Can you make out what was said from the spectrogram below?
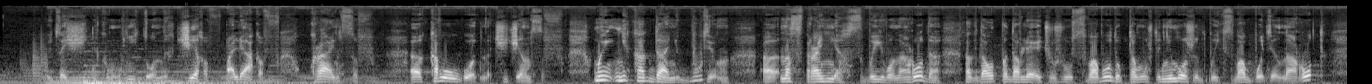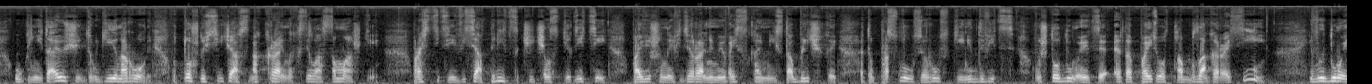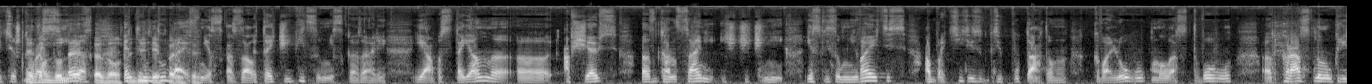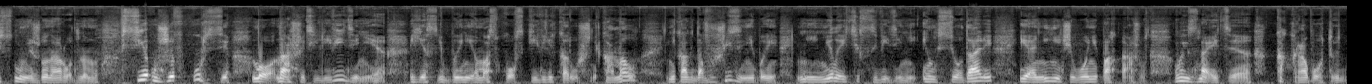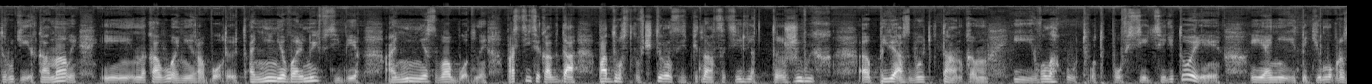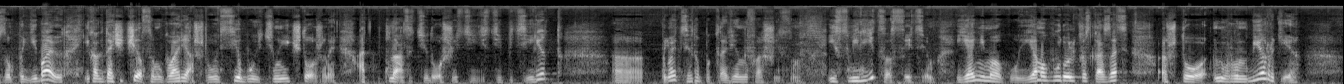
быть защитником угнетенных чехов, поляков, украинцев. Э, кого угодно, чеченцев. Мы никогда не будем э, на стороне своего народа, когда он подавляет чужую свободу, потому что не может быть свободен народ, угнетающий другие народы. Вот то, что сейчас на окраинах села Самашки, простите, висят 30 чеченских детей, повешенные федеральными войсками и с табличкой, это проснулся русский медведь. Вы что думаете, это пойдет на благо России? И вы думаете, что это Россия... Дудаев сказал, что это детей Дудаев повесили? мне сказал, это очевидцы мне сказали. Я постоянно э, общаюсь э, с гонцами из Чечни. Если сомневаетесь, обратитесь к депутатам, к Валеву, к Молоствову, э, к Красному Кресту Международному. Все уже в курсе, но наше телевидение, если бы не московский великодушный канал, никогда в жизни бы не имело этих сведений. Им все дали, и они ничего не покажут. Вы знаете, как работают другие каналы и на кого они работают. Они не вольны в себе, они не свободны. Простите, когда подростков 14-15 лет живых э, привязывают к танкам и волокут вот по всей территории, и они таким образом погибают, и когда чеченцам говорят, что вы все будете уничтожены от 15 до 65 лет, э, понимаете, это обыкновенный фашизм. И смириться с этим я не могу. Я могу только сказать, что Нюрнберги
